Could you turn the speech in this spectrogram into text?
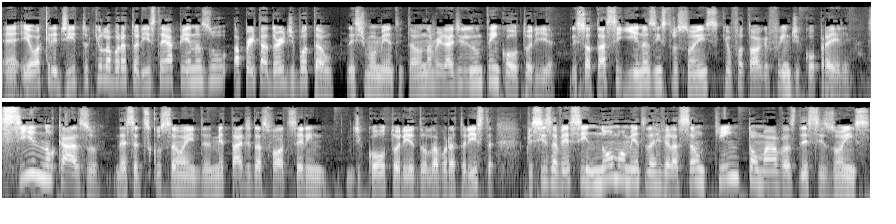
é, eu acredito que o laboratorista é apenas o apertador de botão neste momento. Então, na verdade, ele não tem coautoria. Ele só está seguindo as instruções que o fotógrafo indicou para ele. Se no caso dessa discussão aí, da metade das fotos serem de coautoria do laboratorista, precisa ver se no momento da revelação quem tomava as decisões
